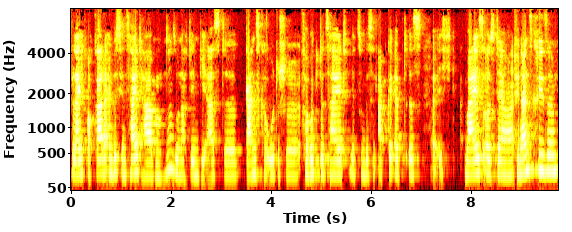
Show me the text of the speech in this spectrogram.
vielleicht auch gerade ein bisschen Zeit haben, ne? so nachdem die erste ganz chaotische, verrückte Zeit jetzt so ein bisschen abgeebbt ist. Ich weiß aus der Finanzkrise,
